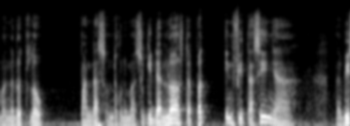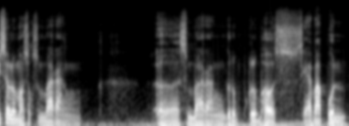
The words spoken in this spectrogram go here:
menurut lo pantas untuk dimasuki dan lo harus dapat invitasinya. Nggak bisa lo masuk sembarang uh, sembarang grup clubhouse siapa pun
